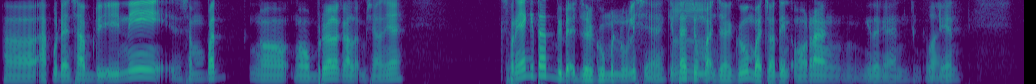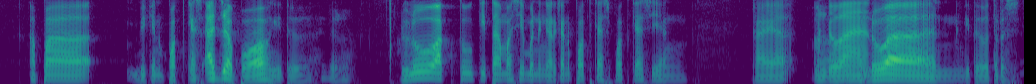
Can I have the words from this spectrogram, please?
eh, aku dan Sabdi ini sempat ngo- ngobrol kalau misalnya sebenarnya kita tidak jago menulis ya, kita Hmm. cuma jago bacotin orang gitu kan. Kemudian apa bikin podcast aja po gitu dulu. Dulu waktu kita masih mendengarkan podcast-podcast yang kayak eh, Mendoan. mendoan gitu terus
